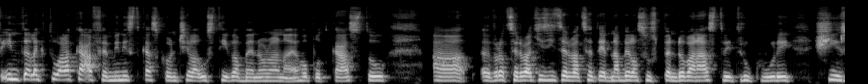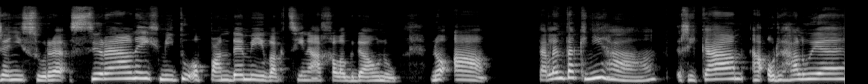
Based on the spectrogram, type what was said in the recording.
intelektuálka a feministka skončila u Steva Bannona na jeho podcastu a v roce 2021 byla suspendovaná z Twitteru kvůli šíření surreálných mýtů o pandemii, vakcínách a lockdownu. No a tahle ta kniha říká a odhaluje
